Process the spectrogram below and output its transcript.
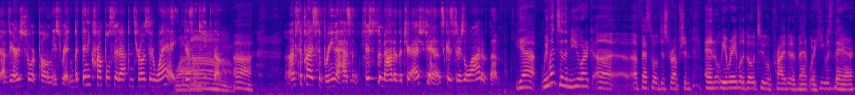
a very short poem he's written but then he crumples it up and throws it away he doesn't keep them Ah. i'm surprised sabrina hasn't fished them out of the trash cans because there's a lot of them Yeah, we went to the New York uh, uh, Festival of Disruption, and we were able to go to a private event where he was there.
